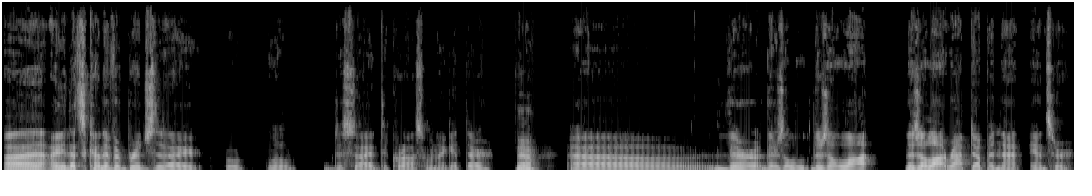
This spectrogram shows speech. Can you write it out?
Uh, I mean, that's kind of a bridge that I will, will decide to cross when I get there. Yeah. Uh, there, there's a there's a lot there's a lot wrapped up in that answer.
